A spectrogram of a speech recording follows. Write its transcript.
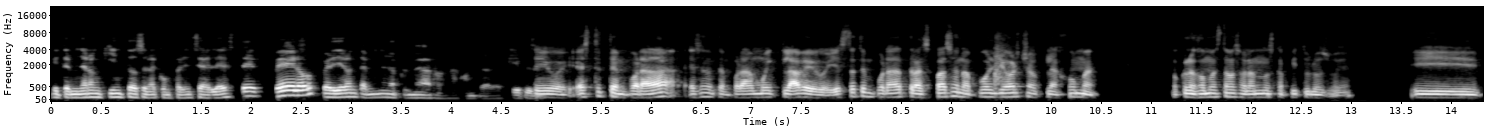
y terminaron quintos en la conferencia del Este, pero perdieron también en la primera ronda contra el equipo. Sí, güey, esta temporada es una temporada muy clave, güey. Esta temporada traspasan a Paul George a Oklahoma. Oklahoma estamos hablando unos capítulos, güey. Y,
